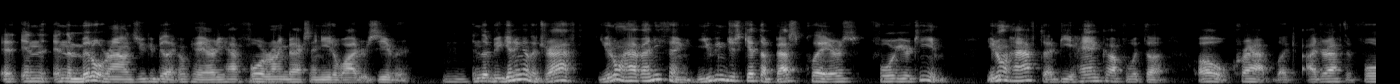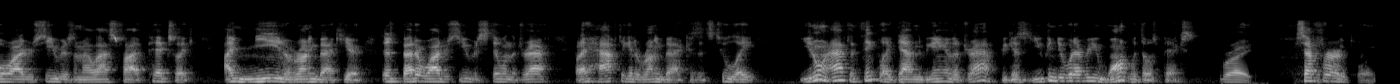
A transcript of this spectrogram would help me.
in in the middle rounds you could be like okay I already have four running backs I need a wide receiver. Mhm. in the beginning of the draft you don't have anything. You can just get the best players for your team. You don't have to be handcuffed with the oh crap like I drafted four wide receivers in my last five picks. Like I need a running back here. There's better wide receivers still in the draft but I have to get a running back because it's too late you don't have to think like that in the beginning of the draft because you can do whatever you want with those picks, Right. except That's for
